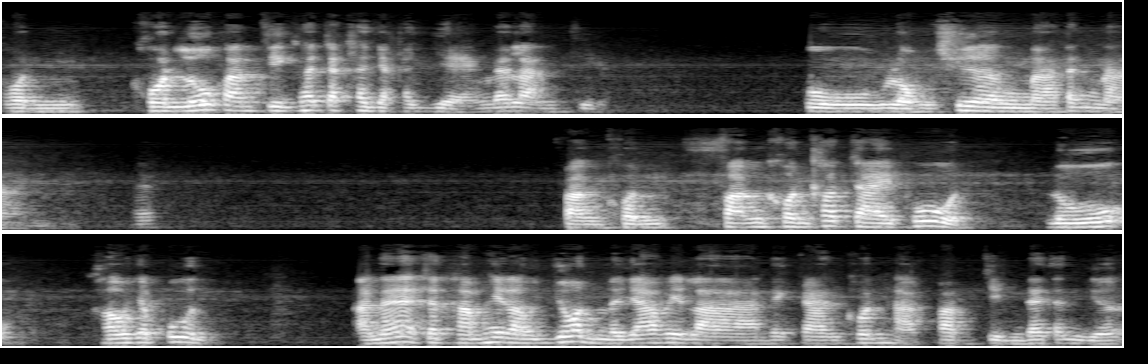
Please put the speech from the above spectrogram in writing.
คนคนรู้ความจริงเขาจะขยักขยงและรังเกียจกูหลงเชื่อมึงมาตั้งนานนะฟังคนฟังคนเข้าใจพูด รู้เขาจะพูด อันนั้นจะทำให้เราย่นระยะเวลาในการค้นหาความจริงได้ตั้งเยอะ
